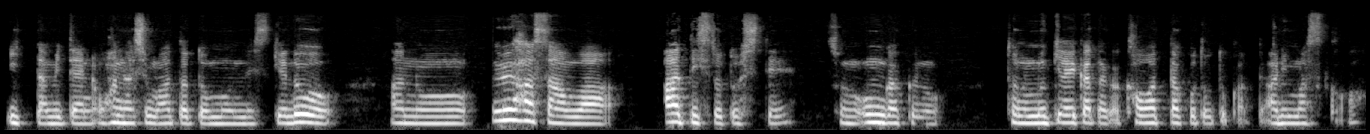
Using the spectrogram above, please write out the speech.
いったみたいなお話もあったと思うんですけどあの古葉さんはアーティストとしてその音楽のとの向き合い方が変わったこととかってありますか？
